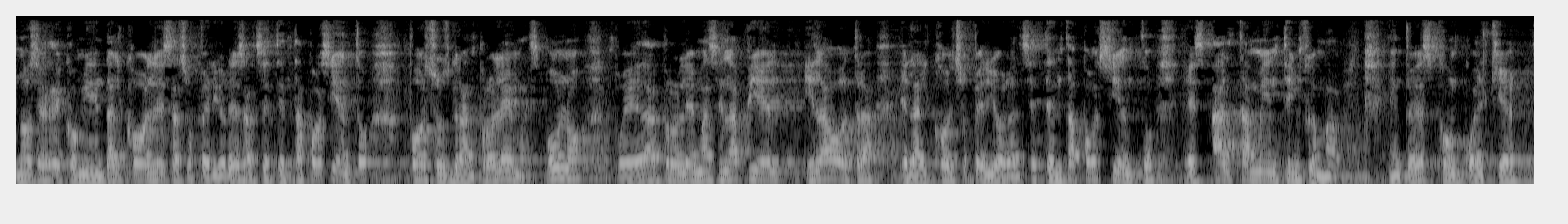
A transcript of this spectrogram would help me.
no se recomienda alcoholes a superiores al 70% por sus gran problemas. Uno puede dar problemas en la piel y la otra, el alcohol superior al 70% es altamente inflamable. Entonces, con cualquier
